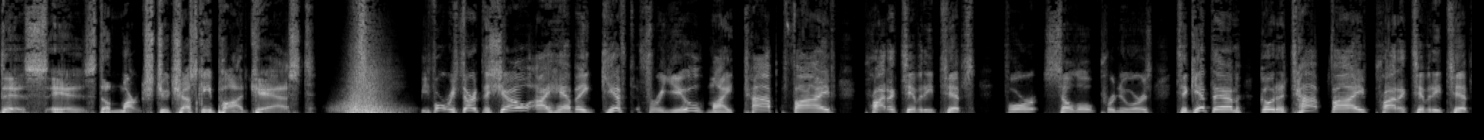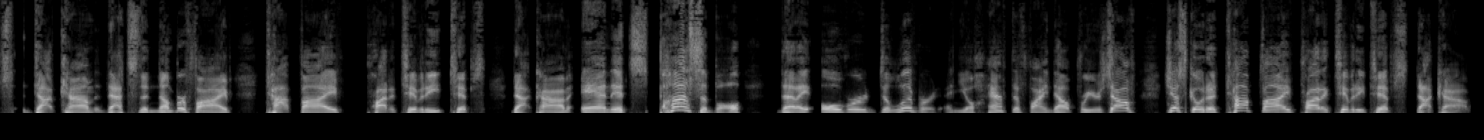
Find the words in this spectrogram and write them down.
This is the Mark Struczewski podcast. Before we start the show, I have a gift for you my top five productivity tips for solopreneurs. To get them, go to top5productivitytips.com. That's the number five, top5productivitytips.com. And it's possible that I over delivered and you'll have to find out for yourself. Just go to top5productivitytips.com.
